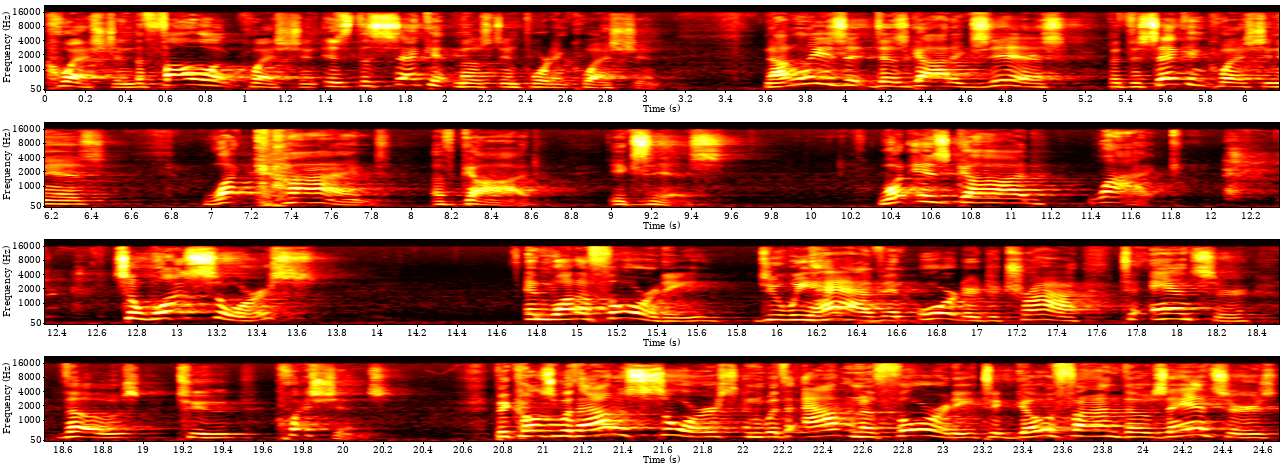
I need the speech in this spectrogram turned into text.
question, the follow up question, is the second most important question. Not only is it, does God exist, but the second question is, what kind of God exists? What is God like? So, what source and what authority do we have in order to try to answer those two questions? Because without a source and without an authority to go find those answers,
